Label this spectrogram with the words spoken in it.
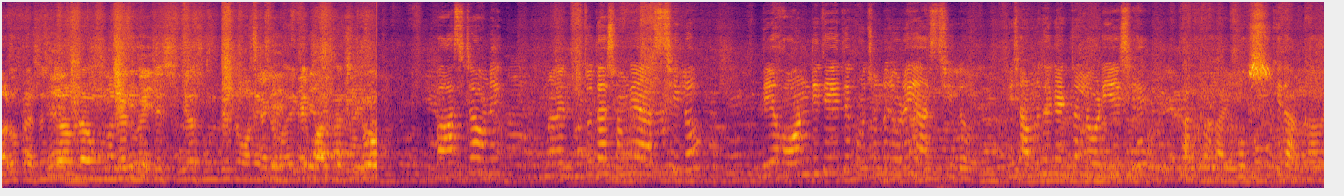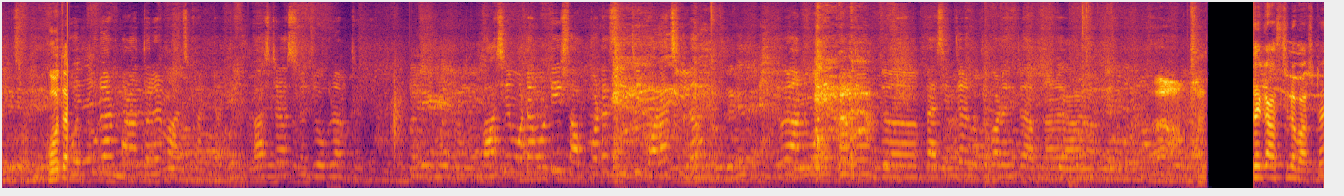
আরও প্যাসেঞ্জার আমরা উন্ডেড হয়েছে সিরিয়াস উন্ডেড অনেকজন হয়েছে বাসটা অনেক মানে দ্রুততার সঙ্গে আসছিল দিয়ে হর্ন দিতে দিতে প্রচণ্ড জোরেই আসছিল। এই সামনে থেকে একটা লরি এসে ধাক্কা হয় মুখোমুখি ধাক্কা হয়েছে। কোথায়? পুরার পাড়াতলের মাঝখানটাতে বাসটা আসছিল যোগগ্রাম থেকে। বাসে মোটামুটি সবকটা সিটই ভরা ছিল। এবার আনুমানিক প্যাসেঞ্জার হতে পারে এটা আপনারা থেকে আসছিল বাসটা?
